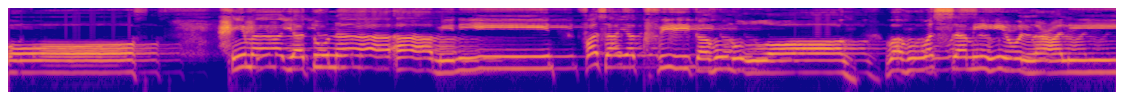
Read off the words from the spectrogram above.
قاف. حمايتنا آمنين. فسيكفيكهم الله وهو السميع العليم.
